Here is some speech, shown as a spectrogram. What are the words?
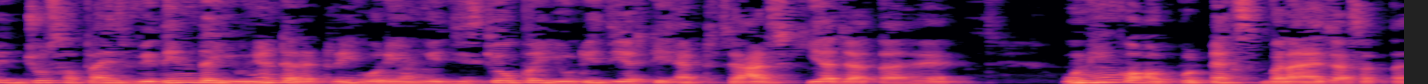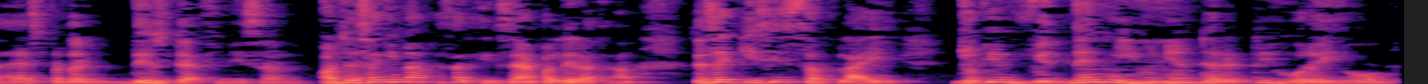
पे जो supplies within the union territory हो रही होंगी, जिसके ऊपर यूटी जीएसटी एक्ट चार्ज किया जाता है, उन्हीं को आउटपुट टैक्स बनाया जा सकता है एज पर दिस डेफिनेशन और जैसा कि मैं आपके साथ एग्जांपल ले रहा था, जैसे किसी सप्लाई जो कि विद इन यूनियन टेरिटरी हो रही हो,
